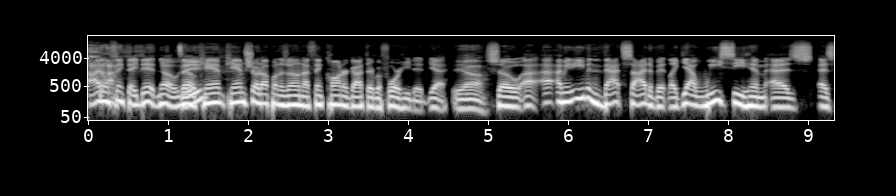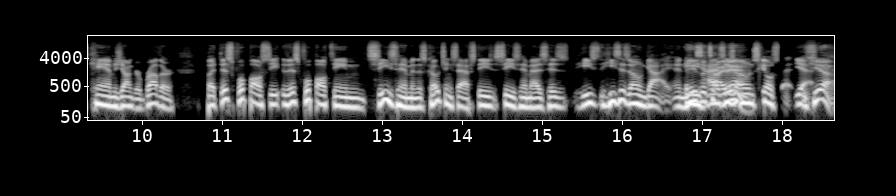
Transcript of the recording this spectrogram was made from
I don't think they did. No, no. Cam Cam showed up on his own. I think Connor got there before he did. Yeah. Yeah. So uh, I I mean, even that side of it, like, yeah, we see him as as Cam's younger brother, but this football see this football team sees him, and this coaching staff sees, sees him as his he's he's his own guy, and he he's has his end. own skill set. Yeah, Yeah.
